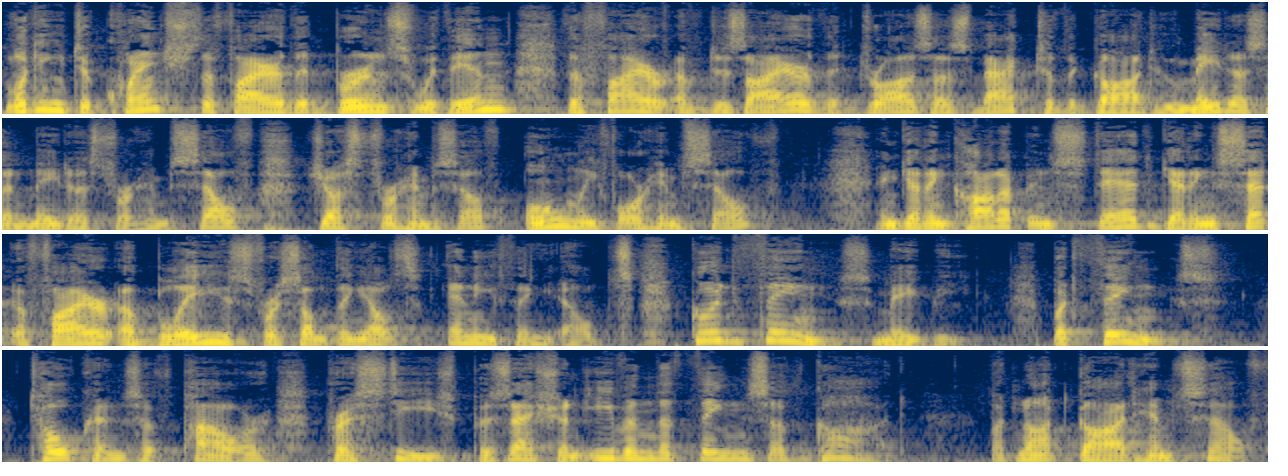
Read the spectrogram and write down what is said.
Looking to quench the fire that burns within, the fire of desire that draws us back to the God who made us and made us for himself, just for himself, only for himself, and getting caught up instead, getting set afire, ablaze for something else, anything else. Good things, maybe, but things, tokens of power, prestige, possession, even the things of God but not God Himself.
